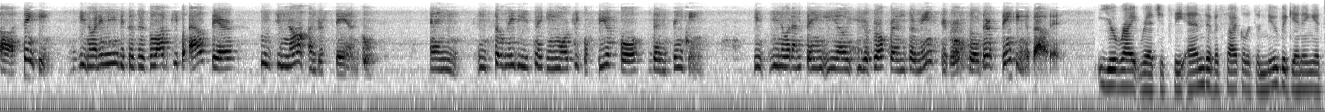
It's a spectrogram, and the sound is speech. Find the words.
uh, thinking. You know what I mean? Because there's a lot of people out there who do not understand. And, and so maybe it's making more people fearful than thinking. You, you know what I'm saying? You know, your girlfriends are mainstreamers, so they're thinking about it. You're right, Rich. It's the end of a cycle. It's a new beginning. It's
